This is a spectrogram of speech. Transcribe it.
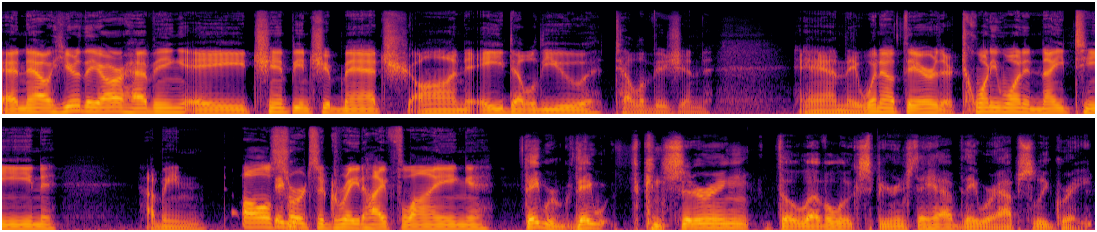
And now here they are having a championship match on AEW television. And they went out there, they're 21 and 19. I mean, all they sorts were, of great high flying. They were they considering the level of experience they have, they were absolutely great.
